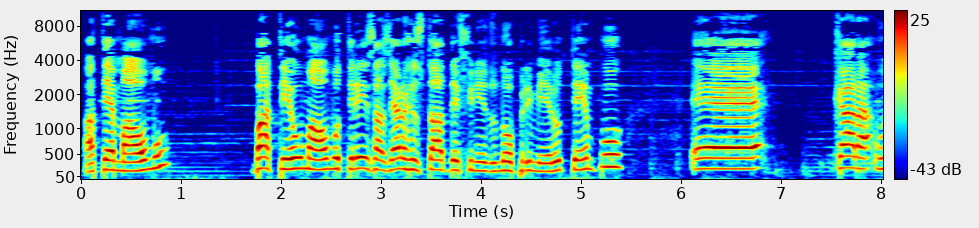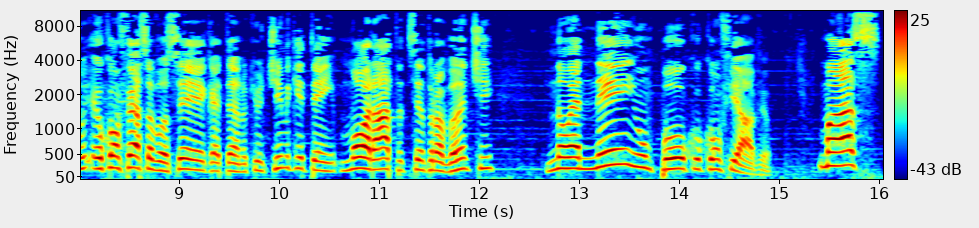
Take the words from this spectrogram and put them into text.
até Malmo, bateu o Malmo 3 a 0 resultado definido no primeiro tempo. É, cara, eu confesso a você, Caetano, que um time que tem Morata de centroavante não é nem um pouco confiável. Mas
